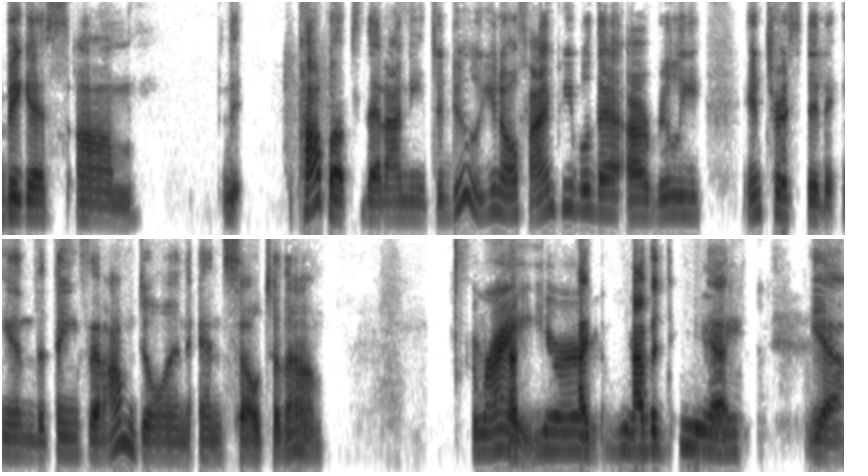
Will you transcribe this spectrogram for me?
biggest um, pop-ups that I need to do. You know, find people that are really interested in the things that I'm doing and sell to them. Right. I, you're I have a yeah. yeah.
